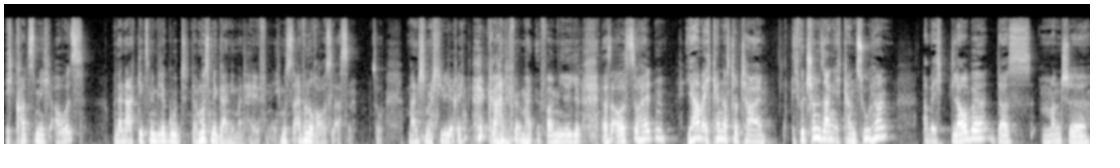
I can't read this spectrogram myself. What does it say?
ich kotze mich aus und danach geht es mir wieder gut. Da muss mir gar niemand helfen. Ich muss es einfach nur rauslassen. So, manchmal schwierig, gerade für meine Familie, das auszuhalten. Ja, aber ich kenne das total. Ich würde schon sagen, ich kann zuhören, aber ich glaube, dass manche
